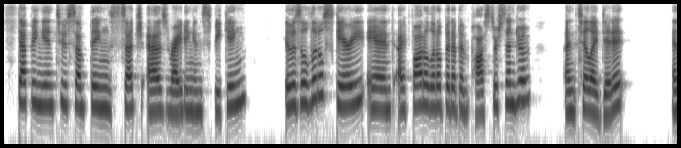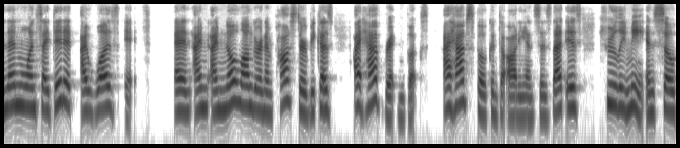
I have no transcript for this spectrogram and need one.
stepping into something such as writing and speaking, it was a little scary and I fought a little bit of imposter syndrome until I did it. And then once I did it, I was it. And I'm I'm no longer an imposter because I have written books. I have spoken to audiences. That is truly me. And so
